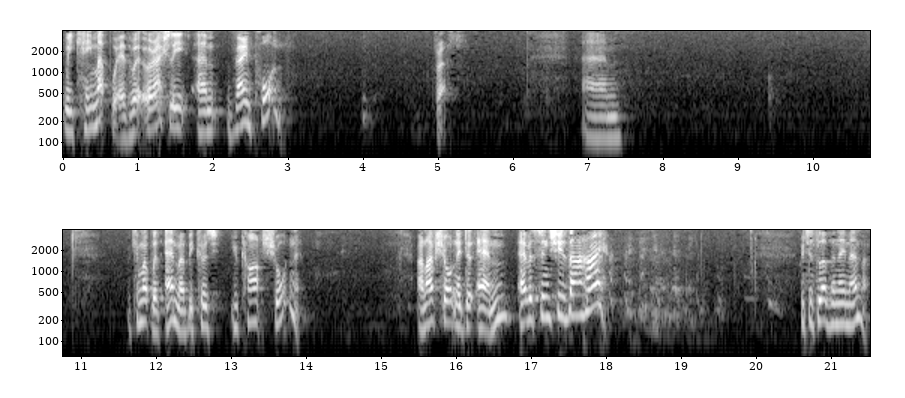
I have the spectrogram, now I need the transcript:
we came up with were, were actually um, very important for us. Um, we came up with Emma because you can't shorten it. And I've shortened it to M ever since she's that high. We just love the name Emma.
